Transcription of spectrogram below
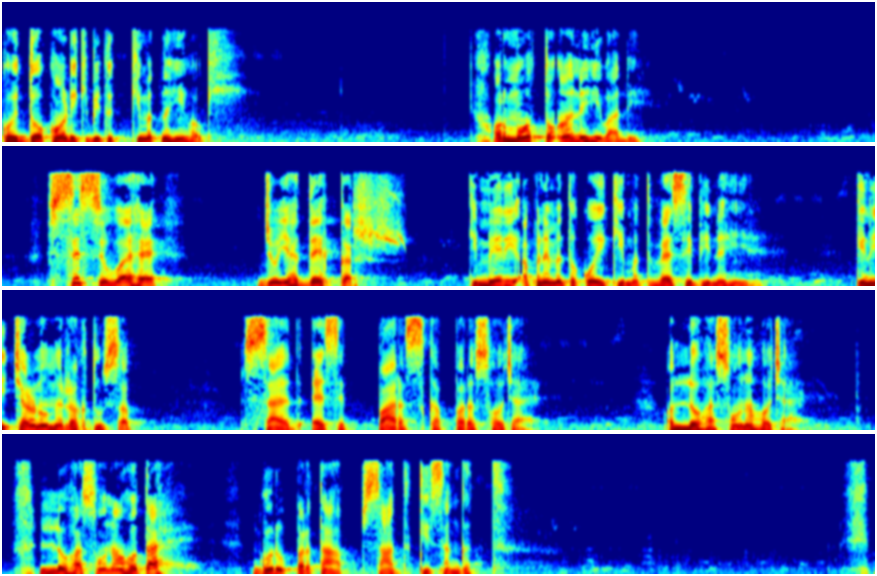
कोई दो कौड़ी की भी तो कीमत नहीं होगी। और मौत तो आने ही वाली शिष्य वह है जो यह देखकर कि मेरी अपने में तो कोई कीमत वैसे भी नहीं है किन्हीं चरणों में रख दूँ सब। शायद ऐसे पारस का परस हो जाए और लोहा सोना हो जाए। लोहा सोना होता है। गुरु प्रताप साध की संगत।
